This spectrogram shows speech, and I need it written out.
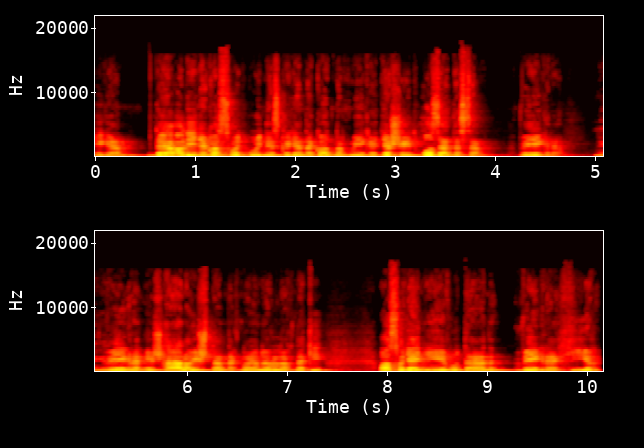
Igen, de a lényeg az, hogy úgy néz ki, hogy ennek adnak még egy esélyt, hozzáteszem, végre. Igen. Végre, és hála Istennek, nagyon örülök neki. Az, hogy ennyi év után végre hír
